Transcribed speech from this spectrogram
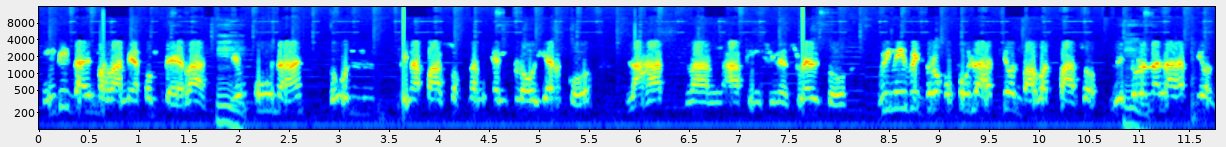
Hindi dahil marami akong pera. Hmm. Yung una, doon pinapasok ng employer ko lahat ng aking sinesweldo. Wini-withdraw ko po lahat yon bawat pasok. Withdraw Hmm. na lahat yon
